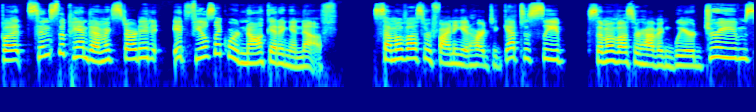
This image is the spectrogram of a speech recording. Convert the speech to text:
but since the pandemic started, it feels like we're not getting enough. Some of us are finding it hard to get to sleep, some of us are having weird dreams,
